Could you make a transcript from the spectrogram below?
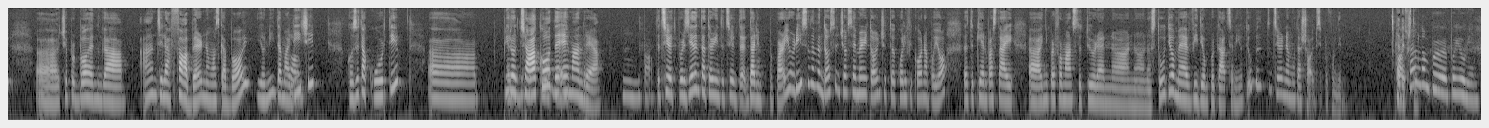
që përbëhet nga Angela Faber, në mos gaboj, Jonida po. Maliqi, Kozeta Kurti, Pirro Çako dhe Ema Andrea. Mm, po. Të cilët përzgjedhin këta të rinj të cilët dalin përpara jurisë dhe vendosin qoftë se e meritojnë që të kualifikohen apo jo dhe të kenë pastaj uh, një performancë të tyre në në në studio me videon përkatëse në YouTube, të cilën ne mund ta shohim si përfundim. Po, Edhe çfarë kështu. mendon për për jurin?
